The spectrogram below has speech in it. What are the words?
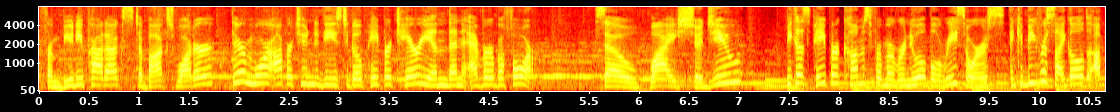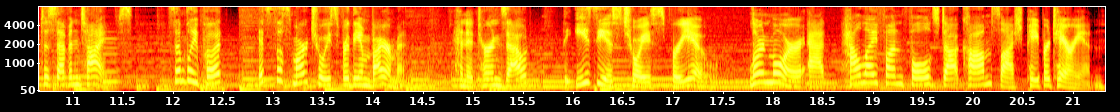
From beauty products to boxed water, there are more opportunities to go papertarian than ever before. So, why should you? Because paper comes from a renewable resource and can be recycled up to seven times. Simply put, it's the smart choice for the environment. And it turns out, the easiest choice for you. Learn more at howlifeunfolds.com slash papertarian.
